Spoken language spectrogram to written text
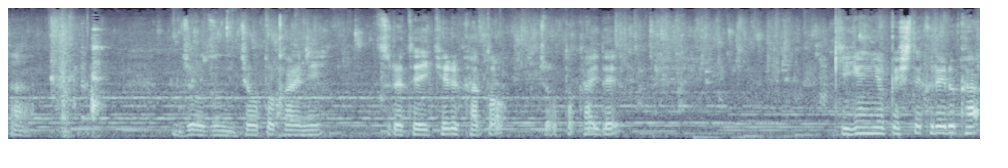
さあ上手に譲渡会に連れて行けるかと譲渡会で機嫌よくしてくれるか。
